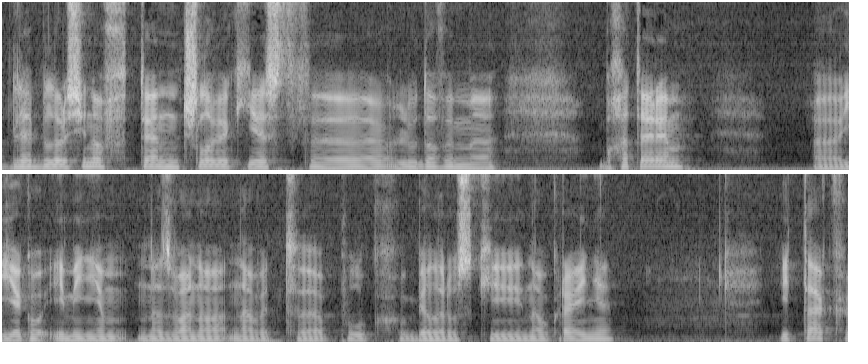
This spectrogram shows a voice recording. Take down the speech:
Dla Białorusinów ten człowiek jest ludowym bohaterem. Jego imieniem nazwano nawet pułk białoruski na Ukrainie. I tak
